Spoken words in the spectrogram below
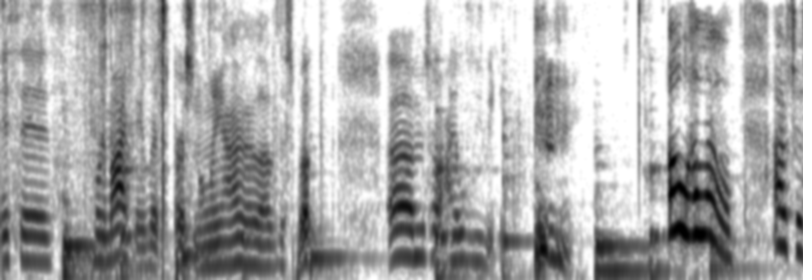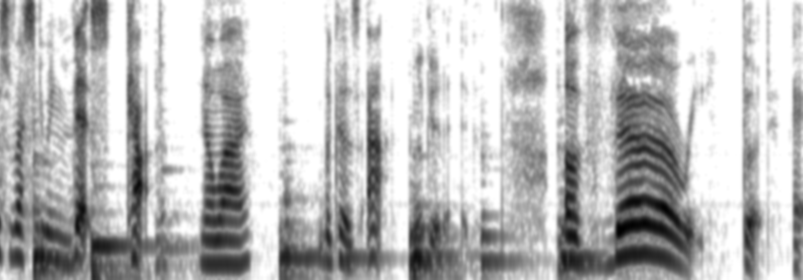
this is one of my favorites personally. I love this book. Um, so I will be reading. oh, hello! I was just rescuing this cat. Know why? Because I'm a good egg. A very good egg.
